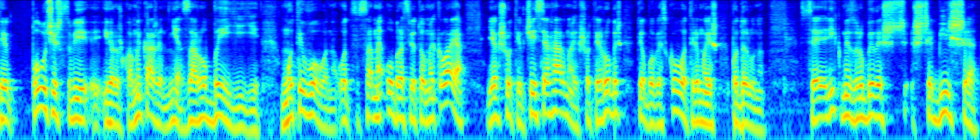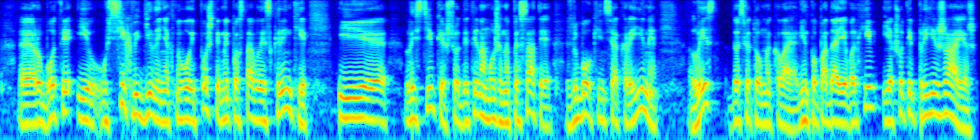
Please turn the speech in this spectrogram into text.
ти получиш собі іграшку, а ми кажемо, ні, зароби її мотивовано. От саме образ Святого Миколая, якщо ти вчишся гарно, якщо ти робиш, ти обов'язково отримаєш подарунок. Цей рік ми зробили ще більше е, роботи, і у всіх відділеннях нової пошти ми поставили скриньки і листівки, що дитина може написати з любого кінця країни лист до Святого Миколая. Він попадає в архів, і якщо ти приїжджаєш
